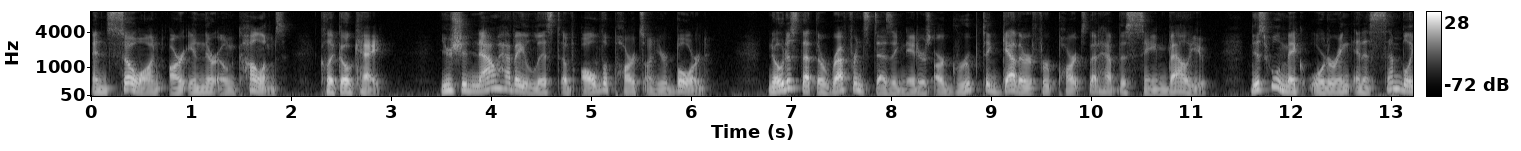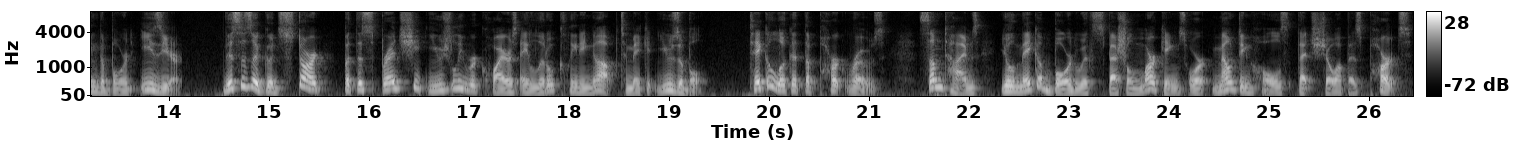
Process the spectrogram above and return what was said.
and so on are in their own columns. Click OK. You should now have a list of all the parts on your board. Notice that the reference designators are grouped together for parts that have the same value. This will make ordering and assembling the board easier. This is a good start, but the spreadsheet usually requires a little cleaning up to make it usable. Take a look at the part rows. Sometimes you'll make a board with special markings or mounting holes that show up as parts.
